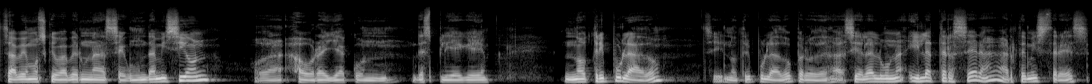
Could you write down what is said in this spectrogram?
sabemos que va a haber una segunda misión, ahora ya con despliegue no tripulado, ¿sí? no tripulado, pero hacia la Luna. Y la tercera, Artemis 3,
